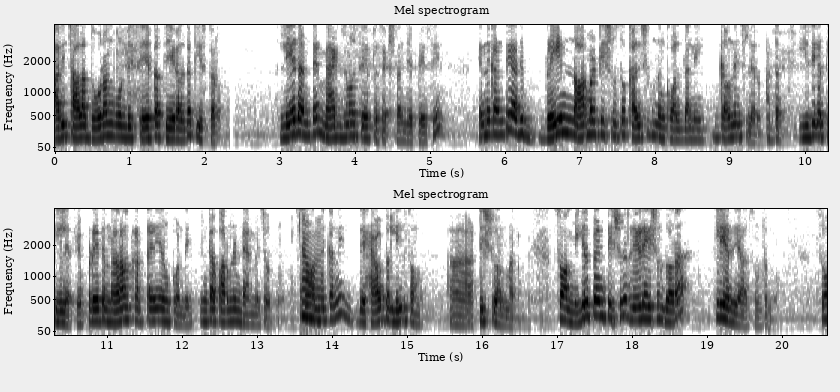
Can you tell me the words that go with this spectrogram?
అది చాలా దూరంగా ఉండి సేఫ్గా తీయగలిగితే తీస్తారు. లేదంటే మ్యాక్సిమం సేఫ్ రిసెక్షన్ అని చెప్పేసి. ఎందుకంటే అది బ్రెయిన్ నార్మల్ టిష్యూస్తో కలిసి ఉంది అనుకో వాళ్ళు దాన్ని గమనించలేరు. అంత ఈజీగా తీయలేరు. ఎప్పుడైతే నరాలు కట్ అయినాయి అనుకోండి ఇంకా పర్మనెంట్ డ్యామేజ్ అవుతుంది. సో. అందుకని they have to leave some tissue అనమాట సో ఆ మిగిలిపోయిన టిష్యూని రేడియేషన్ ద్వారా క్లియర్ చేయాల్సి ఉంటుంది. సో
